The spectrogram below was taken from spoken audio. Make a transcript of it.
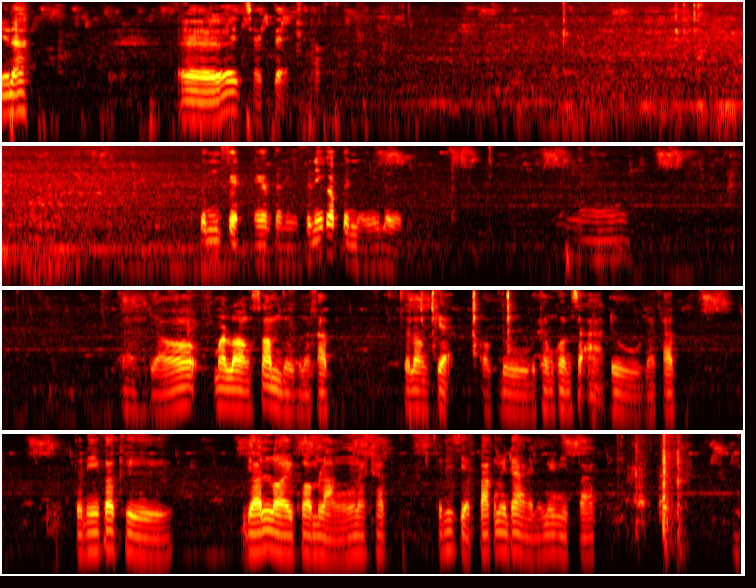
นี่นะ เออแจ็คแตกครับเป็นเฟดนะครับตัวนี้ตัวนี้ก็เป็นอย่างนี้เลยอ่าเดี๋ยวมาลองซ่อมดูนะครับ จะลองแกะออกดูทำความสะอาดดูนะครับ ตัวนี้ก็คือย้อนรอยความหลังนะครับ ตัวนี้เสียบปลั๊กไม่ได้นะไม่มีปลั๊กมี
